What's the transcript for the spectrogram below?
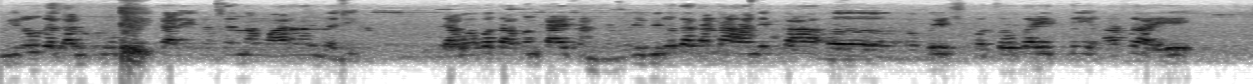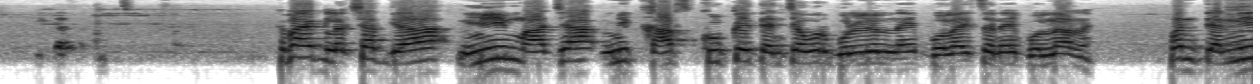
विरोधकांकडून कार्यकर्त्यांना मारहाण झाली. त्याबाबत आपण काय सांगतो म्हणजे विरोधकांना हा नेमका अपयश पचवता येत नाही असं आहे की कसं? एक लक्षात घ्या मी माझ्या मी खास खूप काही त्यांच्यावर बोललेलो नाही बोलायचं नाही बोलणार नाही. पण त्यांनी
